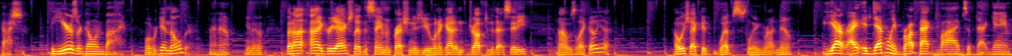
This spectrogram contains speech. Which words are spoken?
Gosh, the years are going by. Well, we're getting older, I know. you know. But I, I agree. I actually had the same impression as you when I got in, dropped into that city, and I was like, oh yeah, I wish I could web sling right now. Yeah, right. It definitely brought back vibes of that game.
